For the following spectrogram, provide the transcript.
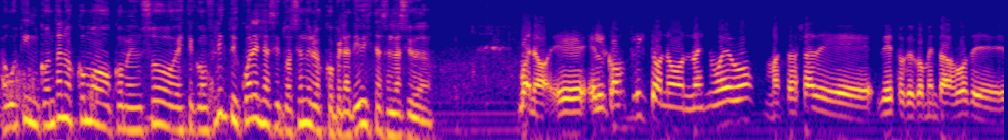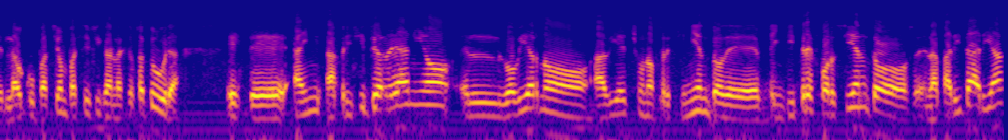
Agustín, contanos cómo comenzó este conflicto y cuál es la situación de los cooperativistas en la ciudad. Bueno, eh, el conflicto no, no es nuevo, más allá de, de, esto que comentabas vos de la ocupación pacífica en la jefatura. Este, a, principios de año el gobierno había hecho un ofrecimiento de 23% en la paritaria.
